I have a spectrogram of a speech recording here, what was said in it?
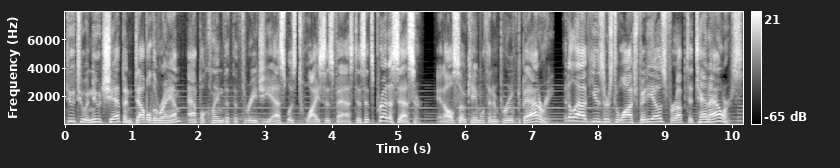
Due to a new chip and double the RAM, Apple claimed that the 3GS was twice as fast as its predecessor. It also came with an improved battery. It allowed users to watch videos for up to 10 hours.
